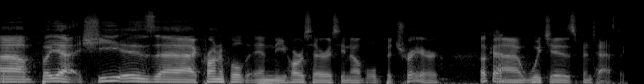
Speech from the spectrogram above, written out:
Um, but yeah, she is uh, chronicled in the Horus Heresy novel Betrayer, okay. uh, which is fantastic.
